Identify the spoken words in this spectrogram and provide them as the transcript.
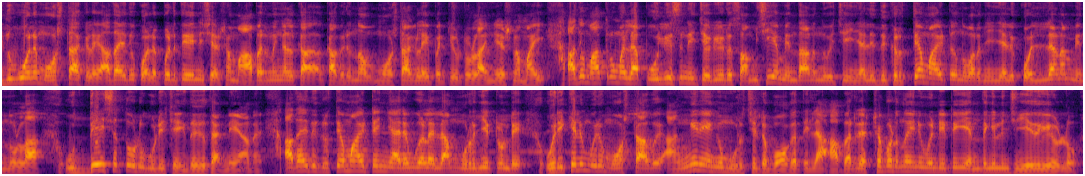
ഇതുപോലെ മോഷ്ടാക്കളെ അതായത് കൊലപ്പെടുത്തിയതിന് ശേഷം ആഭരണങ്ങൾ കവരുന്ന മോഷ്ടാക്കളെ പറ്റിയിട്ടുള്ള അന്വേഷണമായി. അതുമാത്രമല്ല പോലീസിന് ചെറിയൊരു സംശയം എന്താണെന്ന് വെച്ച് കഴിഞ്ഞാൽ ഇത് കൃത്യമായിട്ട് എന്ന് പറഞ്ഞു കഴിഞ്ഞാൽ കൊല്ലണം എന്നുള്ള ഉദ്ദേശത്തോടു കൂടി ചെയ്തത് തന്നെയാണ്. അതായത് കൃത്യമായിട്ട് ഞരവുകളെല്ലാം മുറിഞ്ഞിട്ടുണ്ട്. ഒരിക്കലും ഒരു മോഷ്ടാവ് അങ്ങനെ അങ്ങ് മുറിച്ചിട്ട് പോകത്തില്ല. അവർ രക്ഷപ്പെടുന്നതിന് വേണ്ടിയിട്ട് എന്തെങ്കിലും ചെയ്യുകയുള്ളൂ.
